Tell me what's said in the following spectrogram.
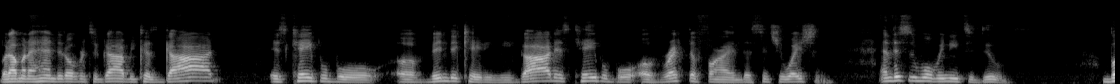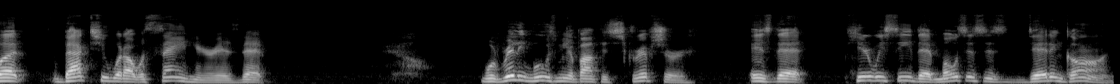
but I'm gonna hand it over to God because God is capable of vindicating me. God is capable of rectifying the situation. And this is what we need to do. But back to what I was saying here is that what really moves me about this scripture is that here we see that Moses is dead and gone,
